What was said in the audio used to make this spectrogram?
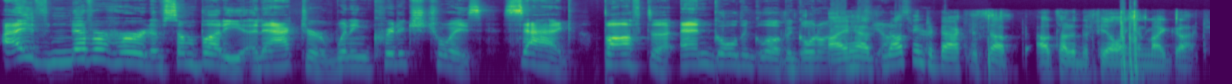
I've never heard of somebody, an actor, winning Critics' Choice, SAG, BAFTA, and Golden Globe, and going on. I have the nothing Oscar. to back this up outside of the feeling in my gut,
